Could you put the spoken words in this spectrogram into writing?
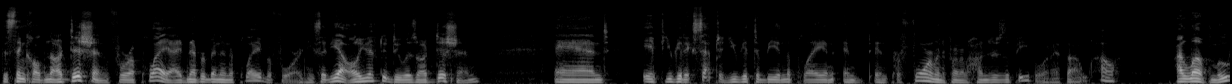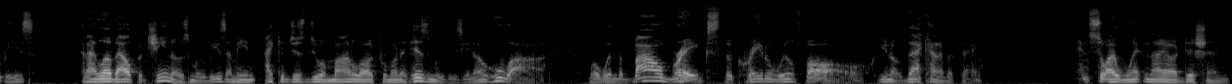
this thing called an audition for a play. I'd never been in a play before, and he said, "Yeah, all you have to do is audition, and if you get accepted, you get to be in the play and, and, and perform in front of hundreds of people." And I thought, well, I love movies. And I love Al Pacino's movies. I mean, I could just do a monologue from one of his movies, you know, hoo-ah. Well, when the bough breaks, the cradle will fall. You know, that kind of a thing. And so I went and I auditioned.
